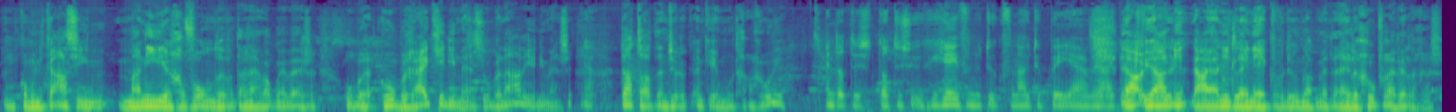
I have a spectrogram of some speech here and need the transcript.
een communicatiemanier gevonden, want daar zijn we ook mee bezig. Hoe, hoe bereik je die mensen? Hoe benader je die mensen? Ja. Dat dat natuurlijk een keer moet gaan groeien. En dat is, dat is uw gegeven natuurlijk vanuit uw PR-werk. Nou ja, niet, nou ja, niet alleen ik. We doen dat met een hele groep vrijwilligers.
